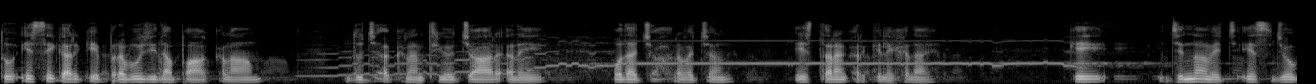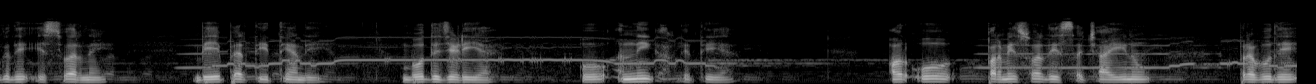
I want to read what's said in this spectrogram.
ਤੋ ਇਸੇ ਕਰਕੇ ਪ੍ਰਭੂ ਜੀ ਦਾ ਪਾਕ ਕਲਾਮ ਦੂਜਾ ਗ੍ਰੰਥੀਓ 4 ਅਦੇ ਉਹਦਾ ਚਾਰ ਵਚਨ ਇਸ ਤਰ੍ਹਾਂ ਕਰਕੇ ਲਿਖਦਾ ਹੈ ਕਿ ਜਿਨ੍ਹਾਂ ਵਿੱਚ ਇਸ ਯੁੱਗ ਦੇ ਈਸ਼ਵਰ ਨੇ ਬੇਪਰਤੀਤਿਆਂ ਦੀ ਬੁੱਧ ਜਿਹੜੀ ਹੈ, ਉਹ ਅੰਨੀ ਕਰ ਦਿੱਤੀ ਹੈ ਔਰ ਉਹ ਪਰਮੇਸ਼ਵਰ ਦੀ ਸਚਾਈ ਨੂੰ ਪ੍ਰਭੂ ਦੇ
